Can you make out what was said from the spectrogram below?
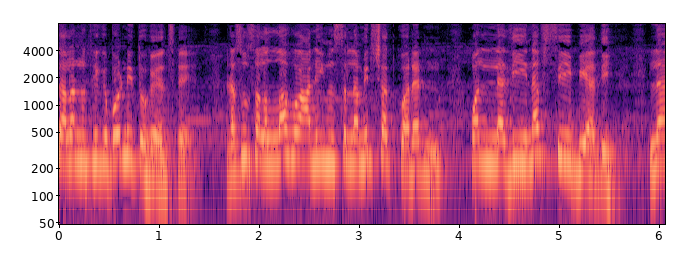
তালানো থেকে বর্ণিত হয়েছে, রাসুল সাল্লাহ আলী হাসাল্লাম ইরশাদ করেন, ওয়াল্লাযী নাফসি বিয়াদি লা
